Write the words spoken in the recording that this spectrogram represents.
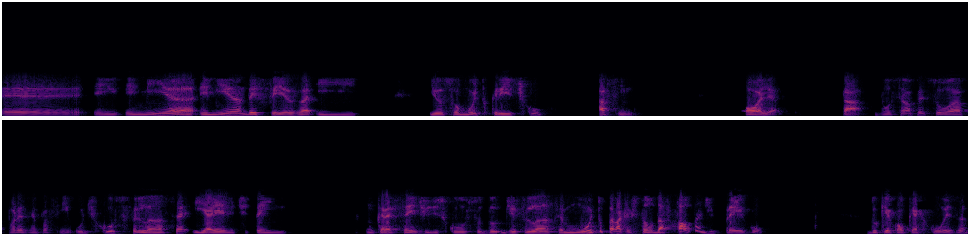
é, em, em, minha, em minha defesa, e, e eu sou muito crítico, assim, olha, tá, você é uma pessoa, por exemplo, assim, o discurso freelancer, e aí a gente tem um crescente discurso do, de freelancer muito pela questão da falta de emprego do que qualquer coisa.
